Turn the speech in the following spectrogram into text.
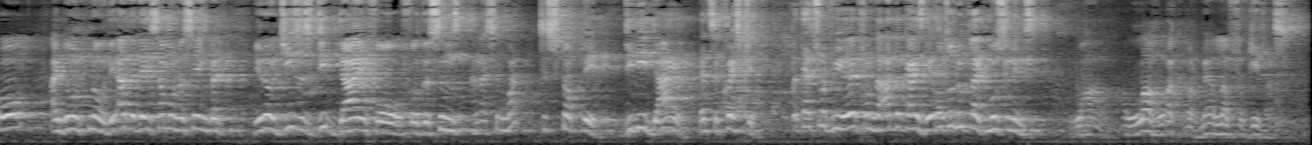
Or I don't know. The other day someone was saying, But you know, Jesus did die for, for the sins. And I said, What? Just stop there. Did he die? That's a question. But that's what we heard from the other guys. They also look like Muslims. Wow. Allahu Akbar. May Allah forgive us.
